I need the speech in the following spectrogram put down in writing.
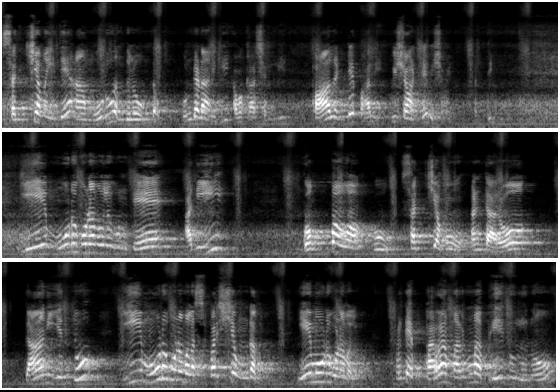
సత్యమైతే ఆ మూడు అందులో ఉండవు. ఉండడానికి అవకాశం లేదు. పాలంటే పాలే విషం అంటే విషమే. అంతే. ఏ మూడు గుణములు ఉంటే అది గొప్ప వాక్కు సత్యము అంటారో దాని ఎందు ఈ మూడు గుణముల స్పర్శ ఉండదు. ఏ మూడు గుణములు? అంటే పరమర్మ భేదులను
